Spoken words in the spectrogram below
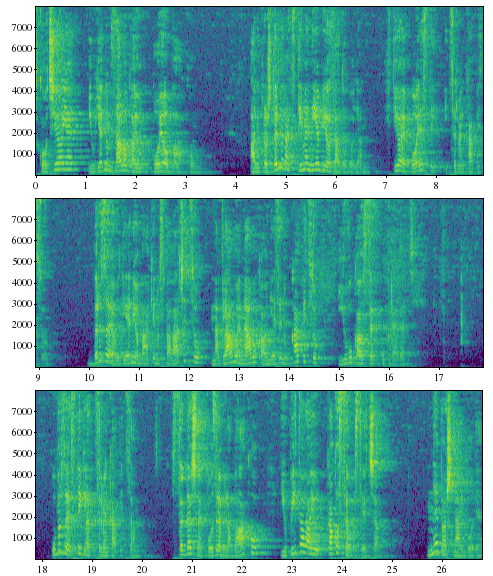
skočio je i u jednom zalogaju pojeo baku. Ali proždrljivac time nije bio zadovoljan. Htio je pojesti i crven kapicu. Brzo je odjenio bakinu spavačicu, na glavu je navukao njezinu kapicu i uvukao se u krevet. Ubrzo je stigla crven kapica. Srdačno je pozdravila baku i upitala ju kako se osjeća. Ne baš najbolje,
